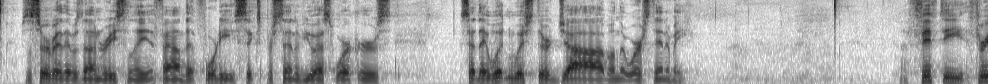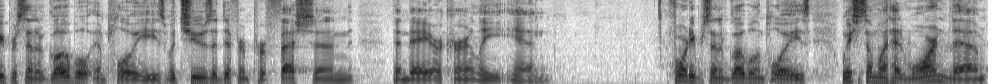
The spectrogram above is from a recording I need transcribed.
There's a survey that was done recently and found that 46% of U.S. workers said they wouldn't wish their job on their worst enemy. Uh, 53% of global employees would choose a different profession than they are currently in. 40% of global employees wish someone had warned them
